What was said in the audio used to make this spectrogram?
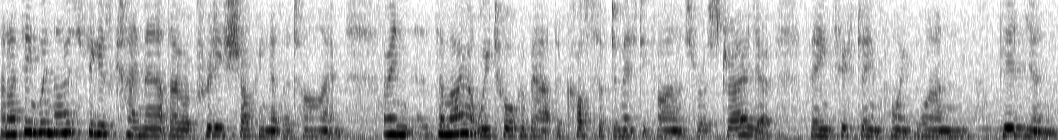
And I think when those figures came out, they were pretty shocking at the time. I mean, at the moment we talk about the costs of domestic violence for Australia being 15.1 billion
